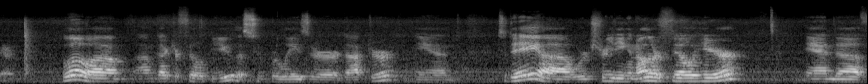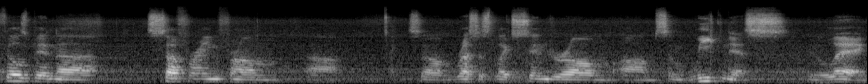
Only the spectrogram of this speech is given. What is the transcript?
Okay. Hello, um, I'm Dr. Philip Yu, the super laser doctor, and today uh, we're treating another Phil here. And uh, Phil's been uh, suffering from uh, some restless leg syndrome, um, some weakness in the leg,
